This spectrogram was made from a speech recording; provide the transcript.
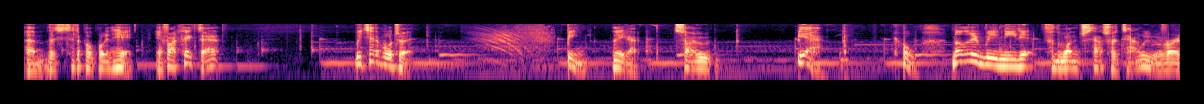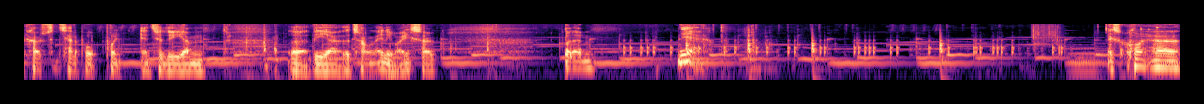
um, there's a teleport point here. If I click that, we teleport to it. Bing. There you go. So, yeah. Cool. Not that we really need it for the one just outside town. We were very close to the teleport point, into the um, uh, the uh, the tunnel anyway. So, but um, yeah, it's quite uh,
